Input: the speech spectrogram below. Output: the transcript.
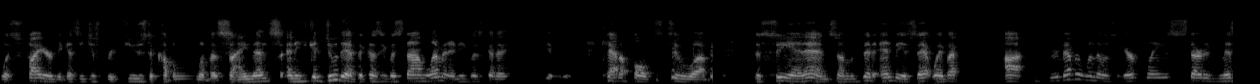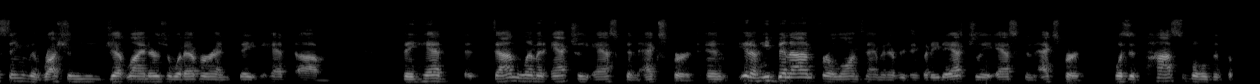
was fired because he just refused a couple of assignments, and he could do that because he was Don Lemon, and he was going to catapult to uh, to CNN. So I'm a bit envious that way. But uh, remember when those airplanes started missing, the Russian jetliners or whatever, and they had um, they had uh, Don Lemon actually asked an expert, and you know he'd been on for a long time and everything, but he'd actually asked an expert, was it possible that the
